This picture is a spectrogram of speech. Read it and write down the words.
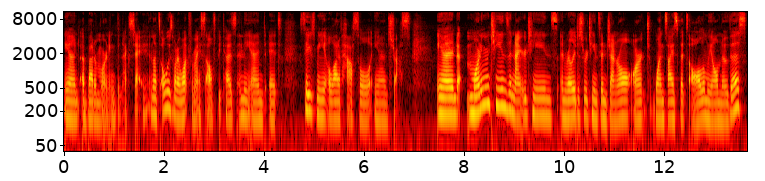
and a better morning the next day. And that's always what I want for myself because in the end, it saves me a lot of hassle and stress. And morning routines and night routines, and really just routines in general, aren't one size fits all. And we all know this.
